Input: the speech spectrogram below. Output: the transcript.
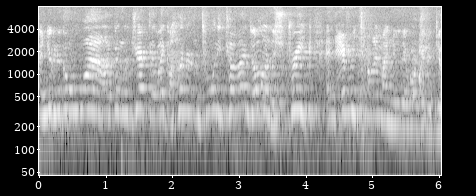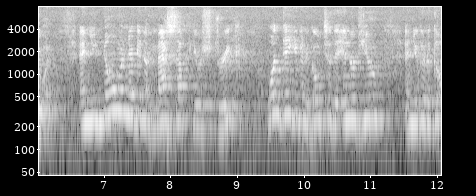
And you're gonna go, wow, I've been rejected like 120 times. I'm on a streak. And every time I knew they weren't gonna do it. And you know when they're gonna mess up your streak? One day you're gonna go to the interview and you're gonna go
